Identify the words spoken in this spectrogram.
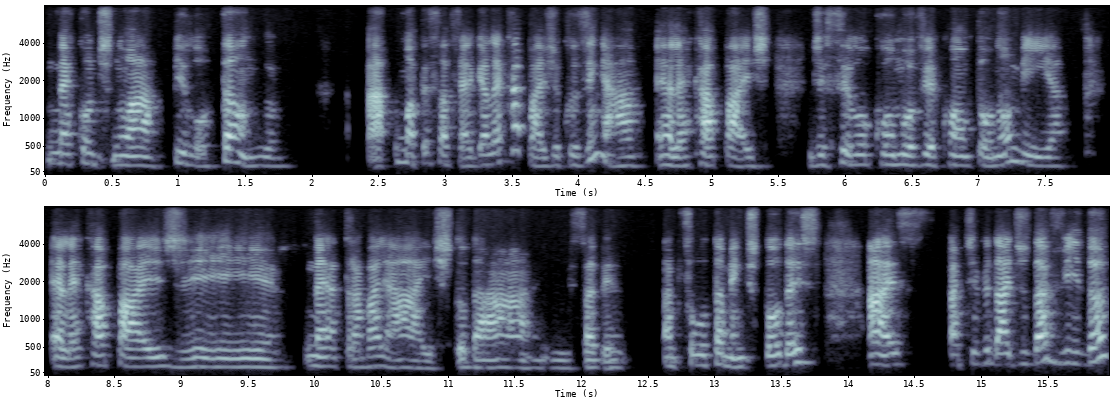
né, continuar pilotando, uma pessoa cega ela é capaz de cozinhar, ela é capaz de se locomover com autonomia, ela é capaz de né, trabalhar, estudar e fazer absolutamente todas as atividades da vida.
